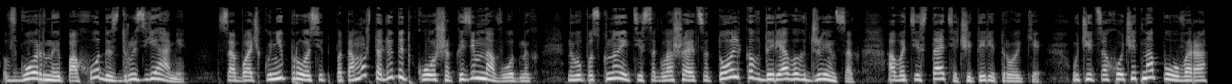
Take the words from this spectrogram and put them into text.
в горные походы с друзьями. Собачку не просит, потому что любит кошек и земноводных. На выпускной идти соглашается только в дырявых джинсах, а в аттестате четыре тройки. Учиться хочет на повара,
